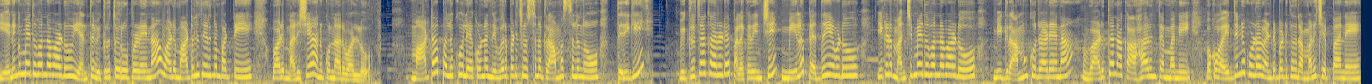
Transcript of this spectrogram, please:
ఏనుగు మీద ఉన్నవాడు ఎంత వికృత రూపుడైనా వాడి మాటలు తీరును బట్టి వాడి మనిషే అనుకున్నారు వాళ్ళు. మాట పలుకు లేకుండా నివ్వరపడి చూస్తున్న గ్రామస్తులను తిరిగి వికృతాకారుడే పలకరించి మీలో పెద్ద ఎవడు? ఇక్కడ మంచి మీద ఉన్నవాడు మీ గ్రామం కుర్రాడేనా? వాడితో నాకు ఆహారం తెమ్మని ఒక వైద్యుని కూడా వెంటబెట్టుకుని రమ్మని చెప్పానే.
